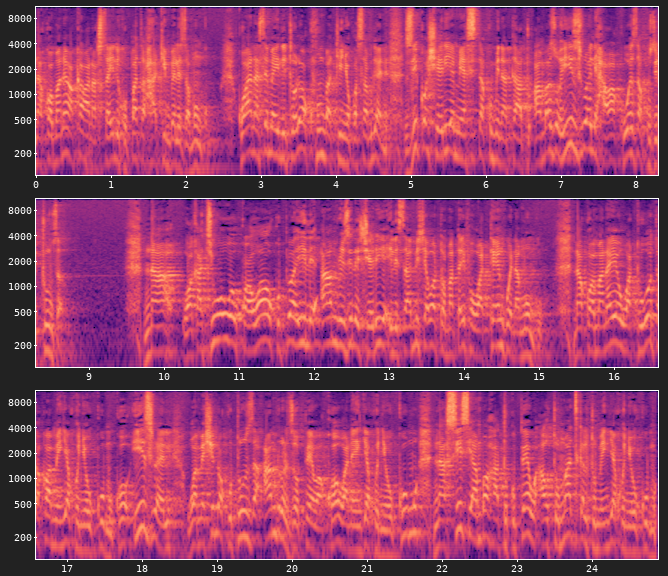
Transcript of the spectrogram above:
na kwa maanayo akawa anastahili kupata haki mbele za mungu. Kwa anasema ilitolewa kufumba kinywa. Kwa sababu gani? Ziko sheria 613 ambazo israeli hawakuweza kuzitunza na wakati huo kwa wao kupewa ile amri zile sheria ilisababisha watu wa mataifa watengwe na mungu. Na kwa maana hiyo watu wote wakawa wameingia kwenye hukumu. Kwao israel wameshindwa kutunza amri walizopewa. Kwao wanaingia kwenye hukumu. Na sisi ambao hatukupewa automatikali tumeingia kwenye hukumu.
